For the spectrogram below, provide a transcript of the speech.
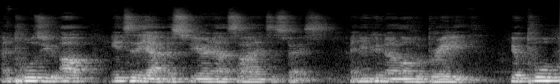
and pulls you up into the atmosphere and outside into space. And you can no longer breathe. You're pulled,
